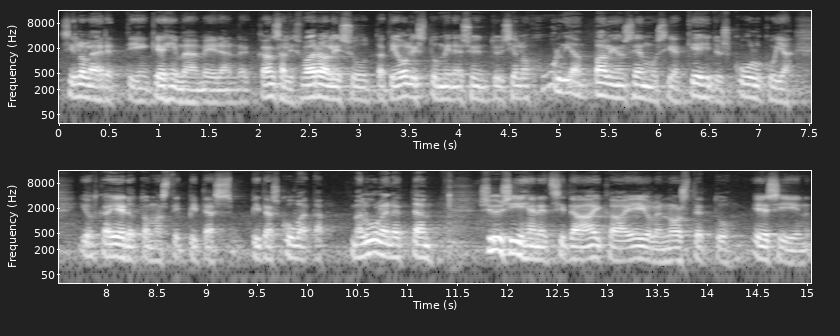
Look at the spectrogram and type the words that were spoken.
Silloin lähdettiin kehimään meidän kansallisvarallisuutta, teollistuminen syntyi. Siellä on hurjan paljon semmoisia kehityskulkuja, jotka ehdottomasti pitäisi, pitäisi kuvata. Mä luulen, että syy siihen, että sitä aikaa ei ole nostettu esiin,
